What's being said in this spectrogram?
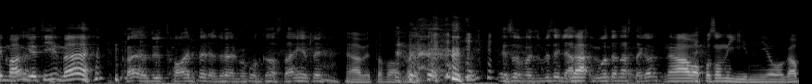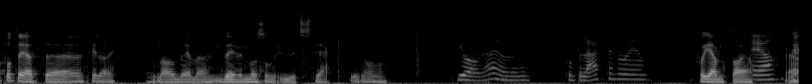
i mange timer. hva er det du tar før du hører på podkaster, egentlig? Jeg vet da faen. I så fall så bestiller jeg to til neste gang. Jeg var på sånn yin-yoga på TT tidligere. Da drev jeg vi med sånn utstrekning og sånn. Yoga er jo litt populært nå igjen. For jenta, ja. Ja. Ja.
